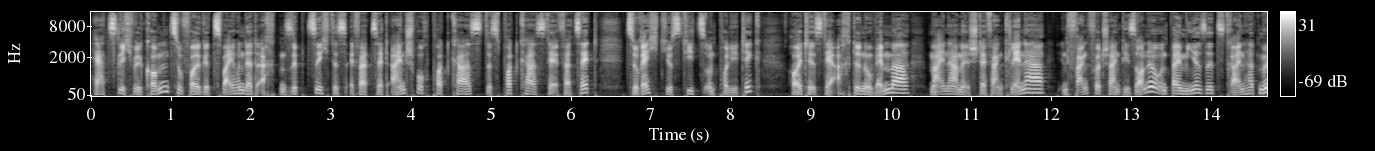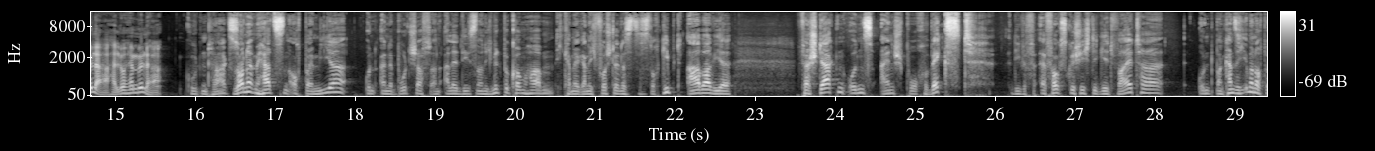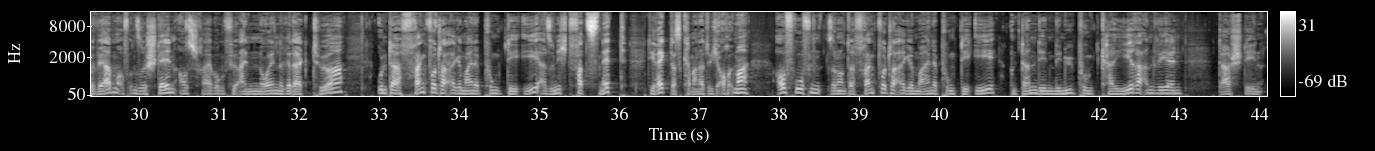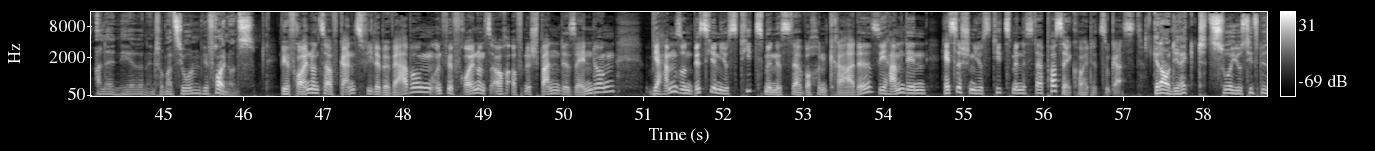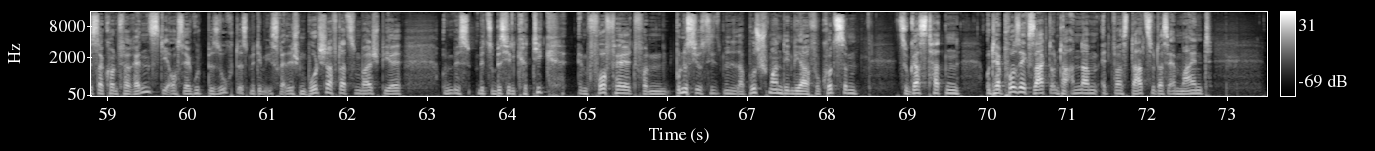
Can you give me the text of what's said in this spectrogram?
Herzlich willkommen zu Folge 278 des FAZ Einspruch Podcasts, des Podcasts der FAZ zu Recht, Justiz und Politik. Heute ist der 8. November. Mein Name ist Stefan Klenner. In Frankfurt scheint die Sonne und bei mir sitzt Reinhard Müller. Hallo, Herr Müller. Guten Tag. Sonne im Herzen auch bei mir und eine Botschaft an alle, die es noch nicht mitbekommen haben. Ich kann mir gar nicht vorstellen, dass es das noch gibt, aber wir verstärken uns. Einspruch wächst. Die Erfolgsgeschichte geht weiter. Und man kann sich immer noch bewerben auf unsere Stellenausschreibung für einen neuen Redakteur unter frankfurterallgemeine.de, also nicht faznet direkt, das kann man natürlich auch immer aufrufen, sondern unter frankfurterallgemeine.de und dann den Menüpunkt Karriere anwählen. Da stehen alle näheren Informationen. Wir freuen uns. Wir freuen uns auf ganz viele Bewerbungen und wir freuen uns auch auf eine spannende Sendung. Wir haben so ein bisschen Justizministerwochen gerade. Sie haben den hessischen Justizminister Possek heute zu Gast. Genau, direkt zur Justizministerkonferenz, die auch sehr gut besucht ist, mit dem israelischen Botschafter zum Beispiel und mit so ein bisschen Kritik im Vorfeld von Bundesjustizminister Buschmann, den wir ja vor kurzem zu Gast hatten. Und Herr Posek sagt unter anderem etwas dazu, dass er meint,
